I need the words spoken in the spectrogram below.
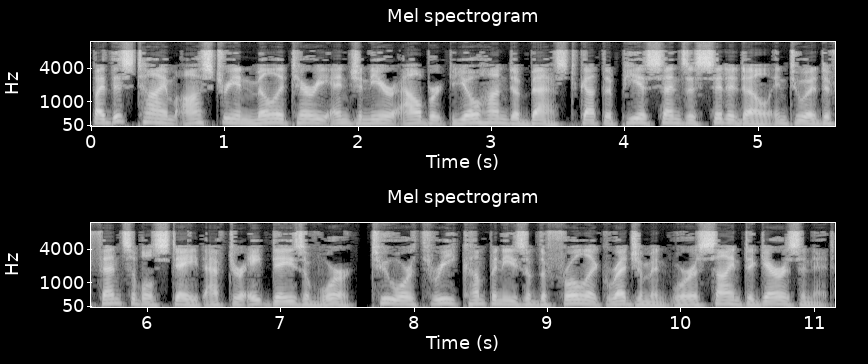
By this time Austrian military engineer Albert Johann de Best got the Piacenza citadel into a defensible state after eight days of work, two or three companies of the Frölich regiment were assigned to garrison it.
